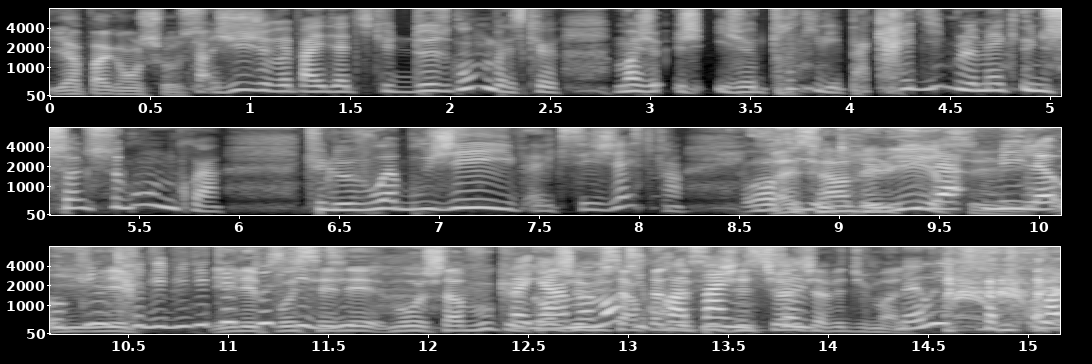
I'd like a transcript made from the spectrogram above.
Il n'y a pas grand-chose. Enfin, juste, je vais parler d'attitude deux secondes parce que moi, je, je, je trouve qu'il n'est pas crédible, le mec, une seule seconde, quoi. Tu le vois bouger il- avec ses gestes. Enfin, Oh, Bah, il- c'est un il délire. a- c'est- mais il a aucune est- crédibilité Il de est tout ce qu'il dit. possédé. Bon, j'avoue que Enfin, il a quand un j'ai vu moment, tu certaines crois de pas ses une gestuels, seule- j'avais du mal. Mais oui, tu tu crois.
